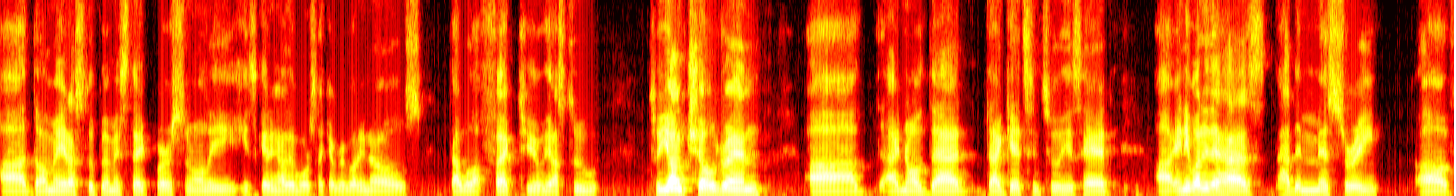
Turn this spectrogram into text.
Uh, Dom made a stupid mistake personally. He's getting a divorce, like everybody knows. That will affect you. He has to, two young children. Uh, I know that that gets into his head. Uh, anybody that has had the mystery of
